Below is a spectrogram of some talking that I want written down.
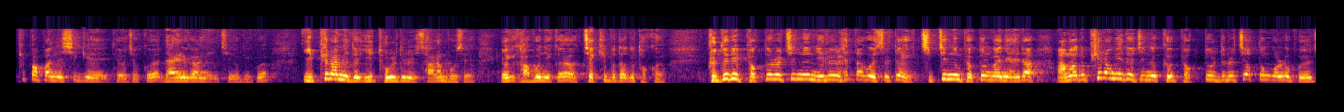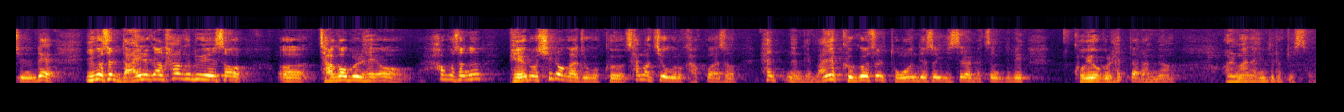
핍박받는 시기에 되어졌고요. 나일강 지역이고요. 이 피라미드, 이 돌들 사람 보세요. 여기 가보니까요. 제 키보다도 더 커요. 그들이 벽돌을 짓는 일을 했다고 했을 때 집 짓는 벽돌만이 아니라 아마도 피라미드 짓는 그 벽돌들을 찧었던 걸로 보여지는데 이것을 나일강 하류에서 어, 작업을 해요. 하고서는 배로 실어가지고 그 사막 지역으로 갖고 와서 했는데 만약 그것을 동원돼서 이스라엘 백성들이 고역을 했다라면 얼마나 힘들었겠어요.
